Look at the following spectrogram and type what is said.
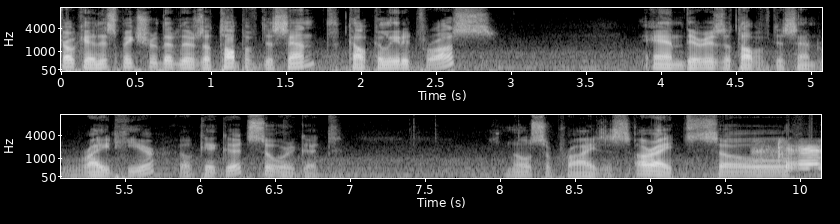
Okay, let's make sure that there's a top of descent calculated for us. And there is a top of descent right here. Okay, good. So we're good. No surprises. All right, so Sir,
